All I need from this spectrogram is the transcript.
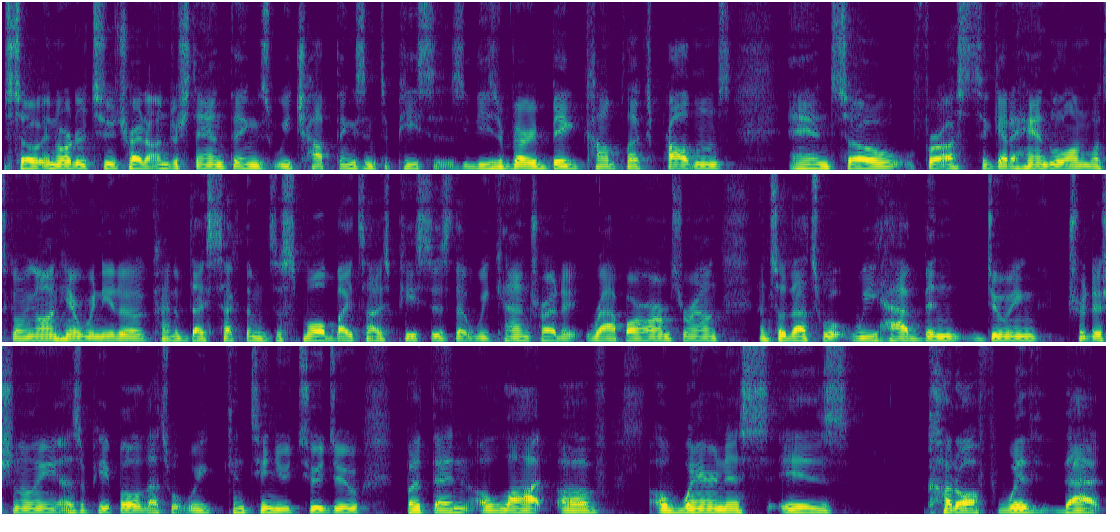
so in order to try to understand things we chop things into pieces these are very big complex problems and so, for us to get a handle on what's going on here, we need to kind of dissect them into small bite sized pieces that we can try to wrap our arms around. And so, that's what we have been doing traditionally as a people. That's what we continue to do. But then, a lot of awareness is cut off with that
